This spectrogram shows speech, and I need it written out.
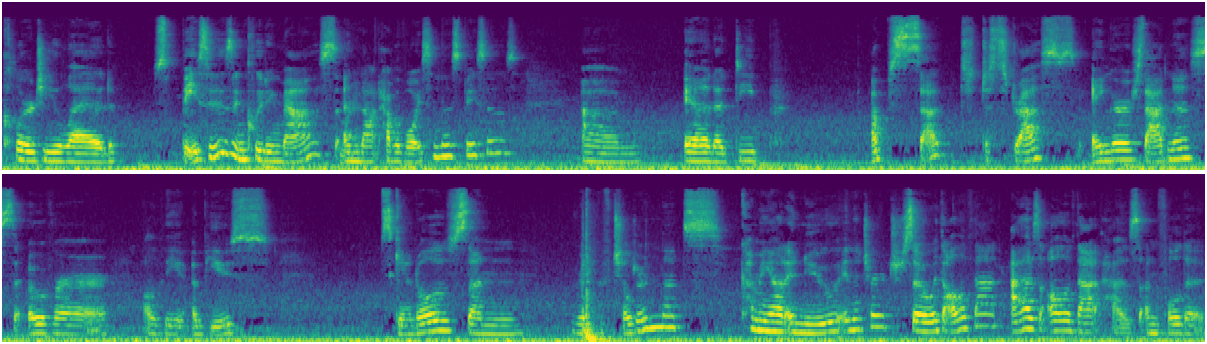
clergy led spaces, including Mass, and not have a voice in those spaces, um, and a deep upset, distress, anger, sadness over all the abuse, scandals, and rape of children that's coming out anew in the church. So, with all of that, as all of that has unfolded,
